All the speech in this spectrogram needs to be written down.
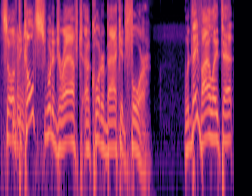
So if mm-hmm. the Colts were to draft a quarterback at four, would they violate that?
